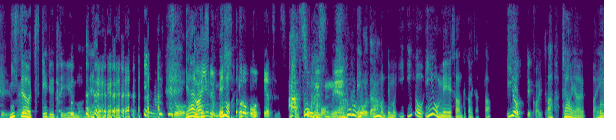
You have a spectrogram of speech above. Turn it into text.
ていう、ね。味噌をつけるっていうもんね。そうい。やいわゆるでも飯泥棒ってやつです。あ、そうですね飯泥棒だ。えでも、でも、いイオ、イオ名産って書いてあった？イオって書いてある。あ、じゃあやっぱ愛媛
